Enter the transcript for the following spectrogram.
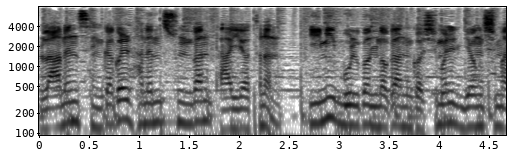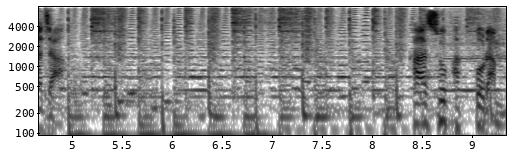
라는 생각을 하는 순간 다이어트는 이미 물 건너간 것임을 명심하자. 가수 박보람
